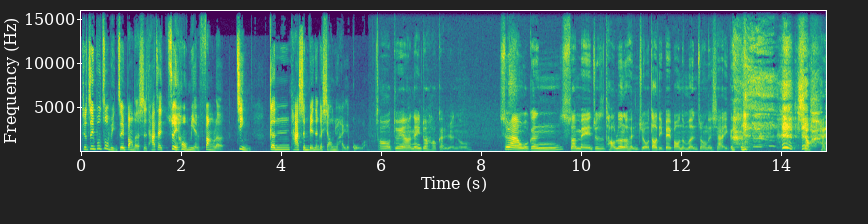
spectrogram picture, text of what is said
就这部作品最棒的是他在最后面放了静跟他身边那个小女孩的过往。哦，对啊，那一段好感人哦。虽然我跟酸梅就是讨论了很久，到底背包能不能装得下一个 小孩，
